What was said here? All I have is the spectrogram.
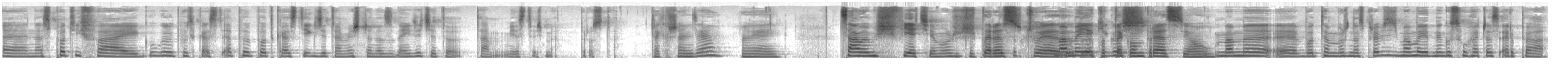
e, na Spotify, Google Podcast, Apple Podcast i gdzie tam jeszcze nas znajdziecie, to tam jesteśmy prosto. Tak wszędzie? Ojej. W całym świecie możesz. Teraz czuję mamy jakiegoś, pod taką presją. Mamy, e, bo tam można sprawdzić, mamy jednego słuchacza z RPA.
